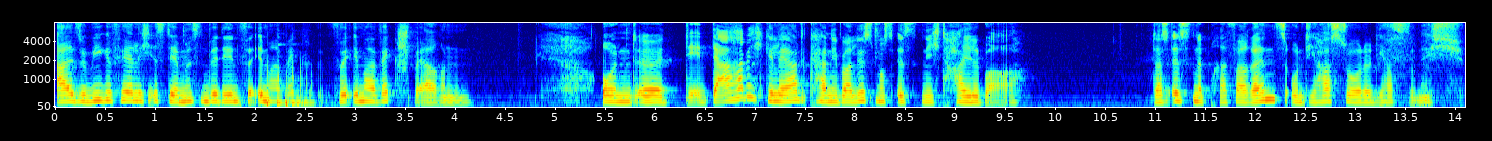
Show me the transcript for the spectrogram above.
Also wie gefährlich ist der? Müssen wir den für immer, weg, für immer wegsperren? Und äh, da habe ich gelernt, Kannibalismus ist nicht heilbar. Das ist eine Präferenz und die hast du oder die hast du nicht.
